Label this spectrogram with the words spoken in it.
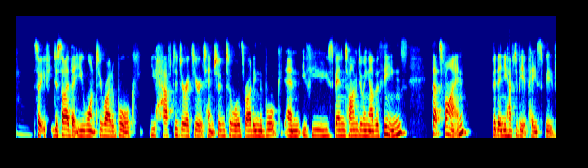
Mm. So if you decide that you want to write a book, you have to direct your attention towards writing the book. And if you spend time doing other things, that's fine. But then you have to be at peace with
